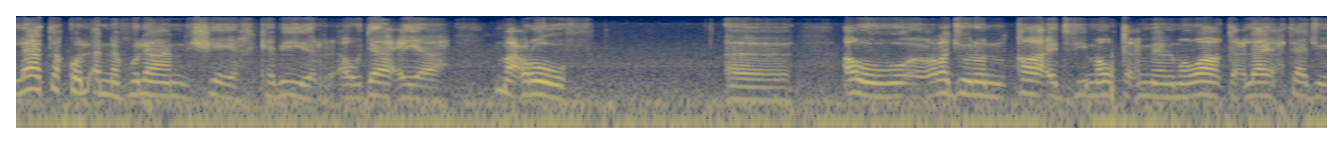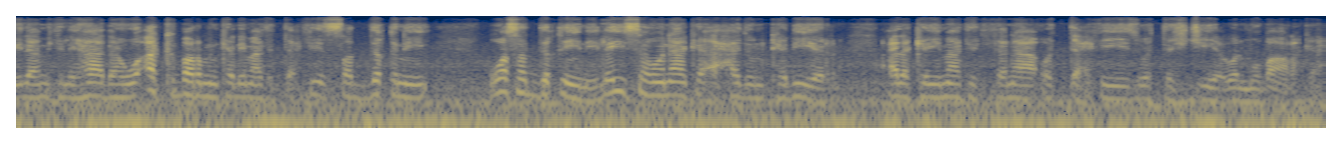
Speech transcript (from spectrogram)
لا تقل أن فلان شيخ كبير أو داعية معروف آه، أو رجل قائد في موقع من المواقع لا يحتاج إلى مثل هذا هو أكبر من كلمات التحفيز صدقني وصدقيني ليس هناك أحد كبير على كلمات الثناء والتحفيز والتشجيع والمباركة.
